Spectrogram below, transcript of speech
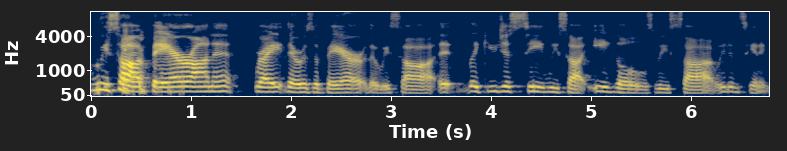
we saw a bear on it, right? There was a bear that we saw. It like you just see we saw eagles, we saw we didn't see any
